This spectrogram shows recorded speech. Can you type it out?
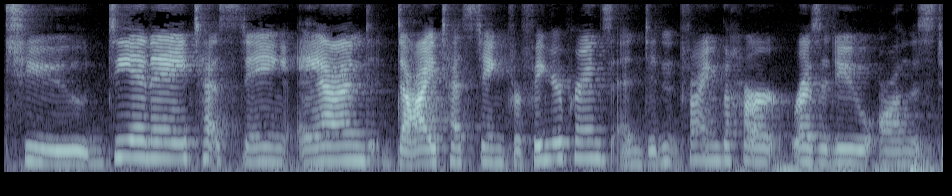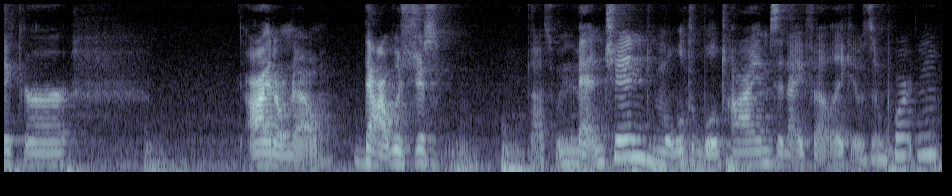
to DNA testing and dye testing for fingerprints and didn't find the heart residue on the sticker. I don't know. That was just That's weird. mentioned multiple times and I felt like it was important.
